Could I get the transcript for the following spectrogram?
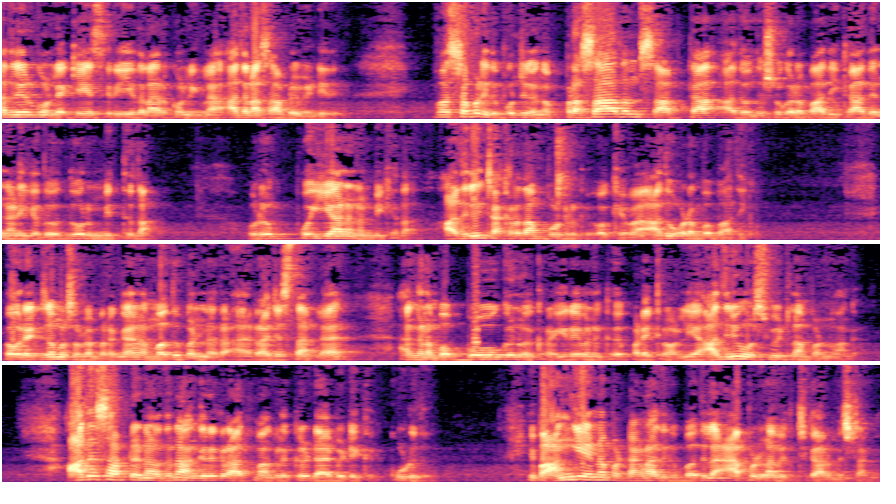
அதில் இருக்கும் இல்லை கேசரி இதெல்லாம் இருக்கும் இல்லைங்களா அதெல்லாம் சாப்பிட வேண்டியது. ஃபர்ஸ்ட் ஆஃப் ஆல் இது புரிஞ்சுக்கோங்க பிரசாதம் சாப்பிட்டா அது வந்து சுகரை பாதிக்காதுன்னு நினைக்கிறது வந்து ஒரு மித்து தான். ஒரு பொய்யான நம்பிக்கை தான். அதுலேயும் சக்கரை தான் போட்டிருக்கு ஓகேவா அது உடம்பை பாதிக்கும். இப்போ ஒரு எக்ஸாம்பிள் சொல்கிறேன் பாருங்க. மதுபனில் ராஜஸ்தானில் அங்கே நம்ம போகுன்னு வைக்கிறோம். இறைவனுக்கு படைக்கிறோம் இல்லையா? அதுலேயும் ஒரு ஸ்வீட்லாம் பண்ணுவாங்க. அதை சாப்பிட்டு என்ன ஆகுதுன்னா அங்கே இருக்கிற ஆத்மாக்களுக்கு டயபெட்டிக் கூடுது. இப்போ அங்கே என்ன பண்ணிட்டாங்கன்னா அதுக்கு பதிலாக ஆப்பிள்லாம் வச்சுக்க ஆரம்பிச்சிட்டாங்க.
